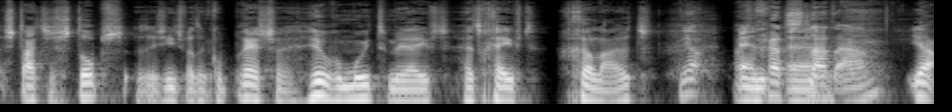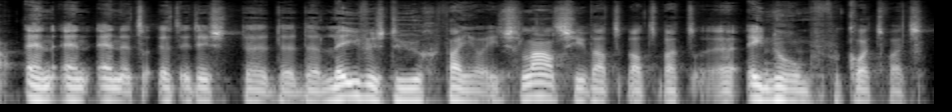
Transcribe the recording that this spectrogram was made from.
Starts en stops, dat is iets wat een compressor heel veel moeite mee heeft. Het geeft geluid. Ja, en, gaat uh, slaat aan. Ja, en, en, en het, het, het is de, de, de levensduur van jouw installatie wat, wat, wat uh, enorm verkort wordt.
